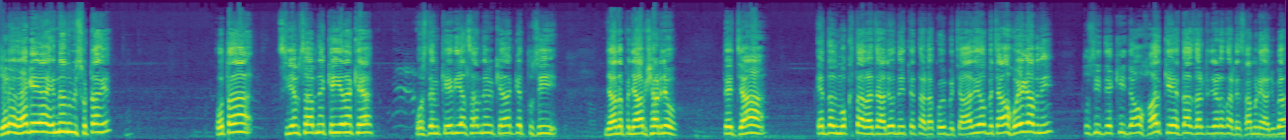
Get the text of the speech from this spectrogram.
ਜਿਹੜੇ ਰਹਿ ਗਏ ਆ ਇਹਨਾਂ ਨੂੰ ਵੀ ਸੁੱਟਾਂਗੇ। ਉਹ ਤਾਂ ਸੀਐਮ ਸਾਹਿਬ ਨੇ ਕਈ ਵਾਰਾਂ ਕਿਹਾ ਉਸ ਦਿਨ ਕੇਜਰੀਵਾਲ ਸਾਹਿਬ ਨੇ ਵੀ ਕਿਹਾ ਕਿ ਤੁਸੀਂ ਜਾਂ ਤਾਂ ਪੰਜਾਬ ਛੱਡ ਜਾਓ ਤੇ ਜਾਂ ਇਧਰ ਮੁੱਖ ਧਾਰਾ ਚ ਆ ਜਾਓ ਨਹੀਂ ਤੇ ਤੁਹਾਡਾ ਕੋਈ ਬਚਾਅ ਨਹੀਂ ਉਹ ਬਚਾਅ ਹੋਏਗਾ ਵੀ ਨਹੀਂ। ਤੁਸੀਂ ਦੇਖੀ ਜਾਓ ਹਰ ਕੇਸ ਦਾ ਰਿਜ਼ਲਟ ਜਿਹੜਾ ਤੁਹਾਡੇ ਸਾਹਮਣੇ ਆ ਜਾਊਗਾ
